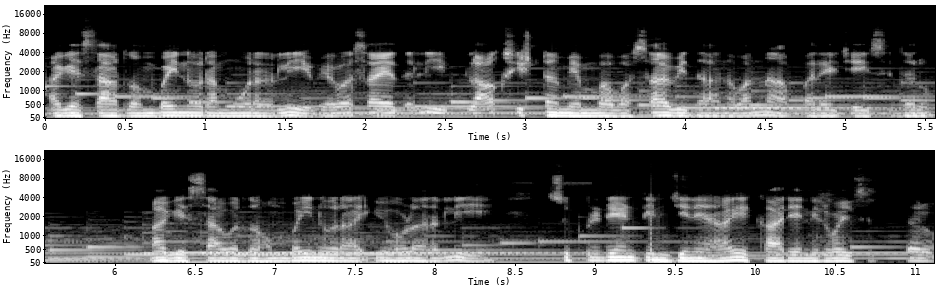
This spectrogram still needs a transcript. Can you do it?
ಹಾಗೆ ಸಾವಿರದ ಒಂಬೈನೂರ ಮೂರರಲ್ಲಿ ವ್ಯವಸಾಯದಲ್ಲಿ ಬ್ಲಾಕ್ ಸಿಸ್ಟಮ್ ಎಂಬ ಹೊಸ ವಿಧಾನವನ್ನು ಪರಿಚಯಿಸಿದರು. ಹಾಗೆ ಸಾವಿರದ ಒಂಬೈನೂರ ಏಳರಲ್ಲಿ ಸುಪ್ರಿಡೆಂಟ್ ಇಂಜಿನಿಯರ್ ಆಗಿ ಕಾರ್ಯನಿರ್ವಹಿಸುತ್ತಿದ್ದರು.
